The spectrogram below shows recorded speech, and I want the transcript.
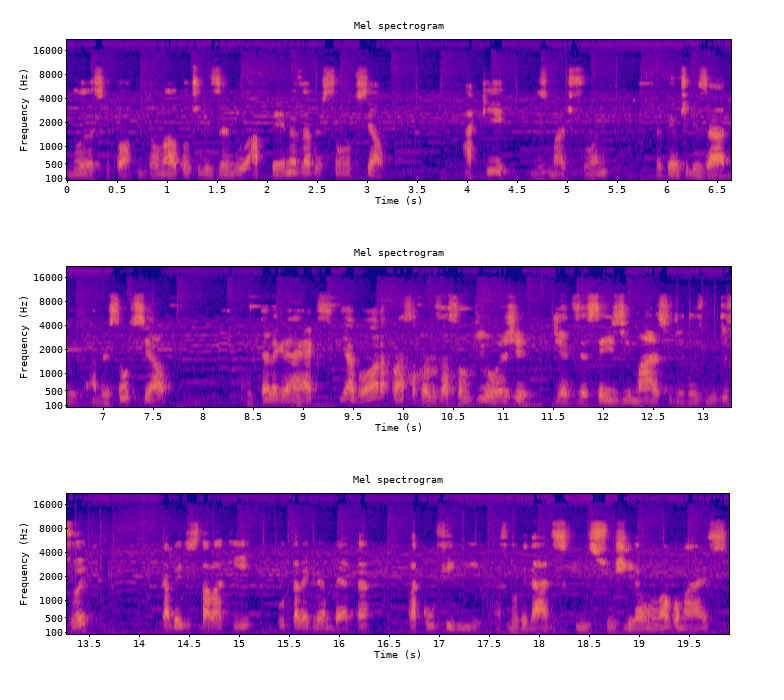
no desktop. Então lá eu estou utilizando apenas a versão oficial. Aqui no smartphone eu tenho utilizado a versão oficial, o Telegram X, e agora com essa atualização de hoje, dia 16 de março de 2018, acabei de instalar aqui o Telegram Beta para conferir as novidades que surgirão logo mais,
